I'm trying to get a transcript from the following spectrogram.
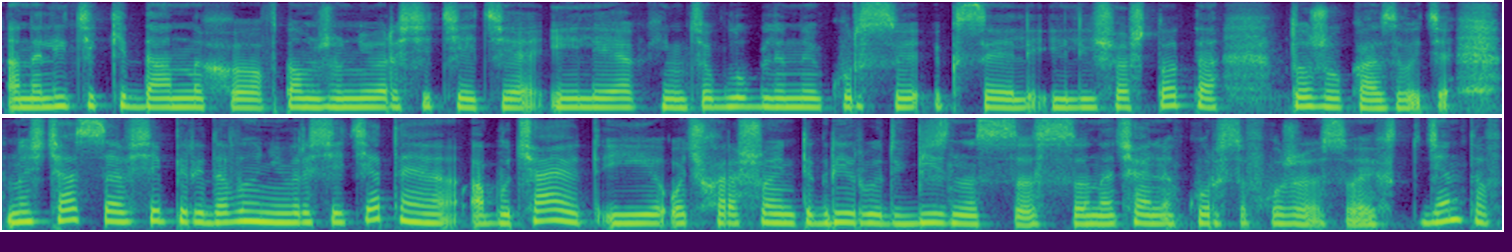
аналитики данных в том же университете или какие-нибудь углубленные курсы Excel или еще что-то, тоже указывайте. Но сейчас все передовые университеты обучают и очень хорошо интегрируют в бизнес с начальных курсов уже своих студентов,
